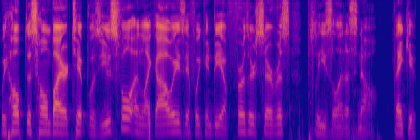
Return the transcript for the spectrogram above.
We hope this home buyer tip was useful. And like always, if we can be of further service, please let us know. Thank you.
